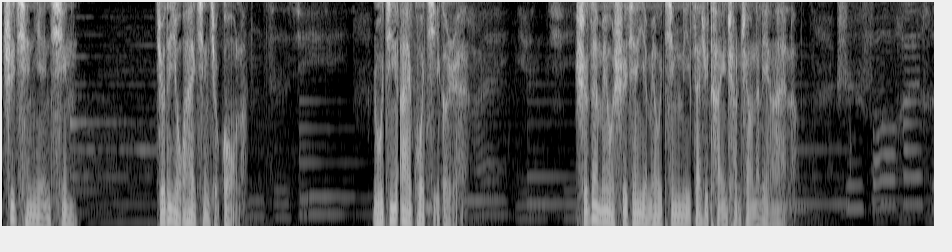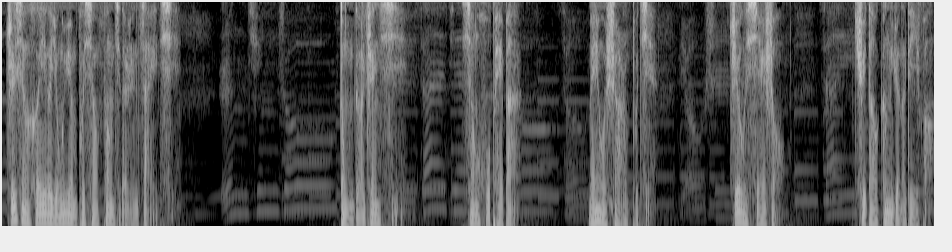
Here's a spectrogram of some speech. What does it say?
之前年轻，觉得有爱情就够了。如今爱过几个人，实在没有时间，也没有精力再去谈一场这样的恋爱了。只想和一个永远不想放弃的人在一起，懂得珍惜，相互陪伴，没有视而不见，只有携手去到更远的地方。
